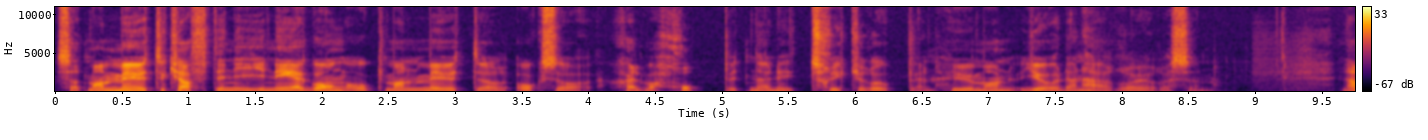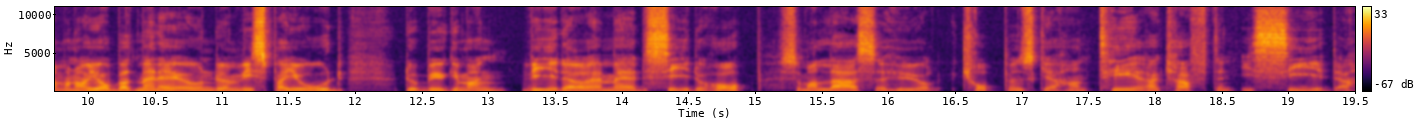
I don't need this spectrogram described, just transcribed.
Så att man möter kraften i nedgång och man möter också själva hoppet när ni trycker upp en, hur man gör den här rörelsen. När man har jobbat med det under en viss period, då bygger man vidare med sidohopp, så man lär sig hur kroppen ska hantera kraften i sida.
